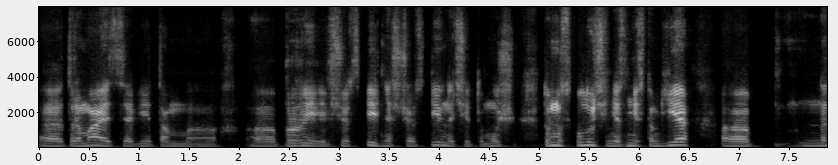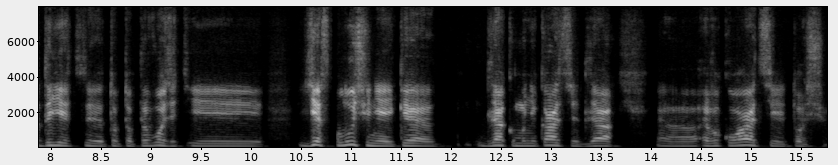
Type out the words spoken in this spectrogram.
е, тримається від там е, проривів, що з півдня, що з півночі, тому що тому сполучення з містом є, надає, тобто привозять і є сполучення, яке для комунікації, для евакуації тощо.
